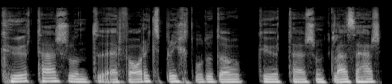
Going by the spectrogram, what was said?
gehört hast und Erfahrungsberichte, die du da gehört hast und gelesen hast.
